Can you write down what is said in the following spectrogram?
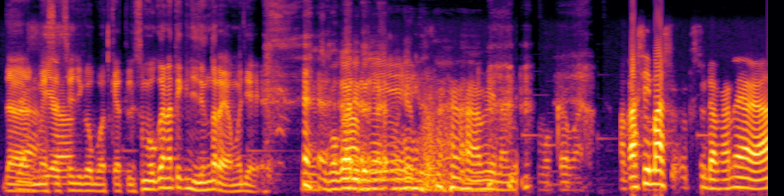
dan Ya. message-nya juga buat Caitlyn. Semoga nanti didengar ya sama dia. ya. Ya, semoga didengar sama amin. Amin amin semoga mas makasih mas atas undangannya ya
